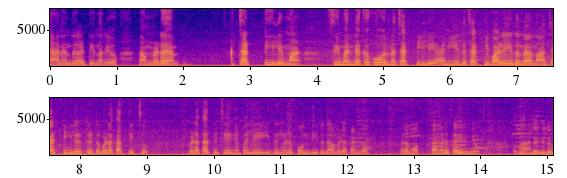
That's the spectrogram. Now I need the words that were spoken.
ഞാൻ എന്ത് കാട്ടിയെന്നറിയോ? നമ്മുടെ ചട്ടിയില്ലേ മ സിമന്റൊക്കെ കോരുന്ന ചട്ടിയില്ലേ? അനിയന്റെ ചട്ടി പഴയതുണ്ടായിരുന്നു. ആ ചട്ടിയിൽ ഇട്ടിട്ട് ഇവിടെ കത്തിച്ചു. ഇവിടെ കത്തിച്ച് കഴിഞ്ഞപ്പോൾ അല്ലേ ഇതിങ്ങോട്ട് പൊന്തിയിട്ട് ഇത് അവിടെ കണ്ടോ? ഇവിടെ മൊത്തം അങ്ങോട്ട് കരിഞ്ഞു. അതല്ലെങ്കിലും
